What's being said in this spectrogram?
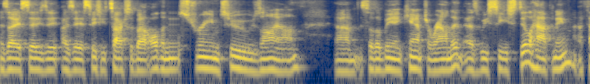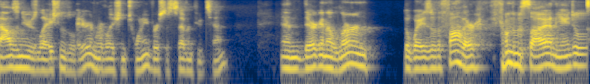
as Isaiah, Isaiah 60 talks about all the new stream to Zion. Um, so they'll be encamped around it, as we see still happening a thousand years later in Revelation 20, verses 7 through 10 and they're going to learn the ways of the Father from the Messiah and the angels,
